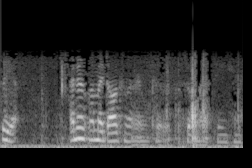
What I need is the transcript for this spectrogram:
So yeah, I didn't let my dogs in the room because it's so messy in here.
